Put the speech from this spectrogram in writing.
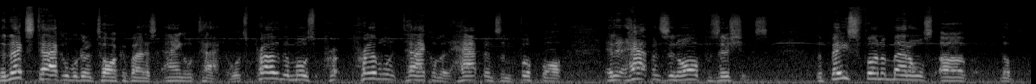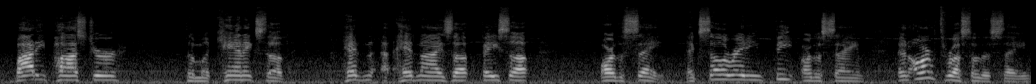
The next tackle we're going to talk about is angle tackle. It's probably the most pre prevalent tackle that happens in football, and it happens in all positions. The base fundamentals of the body posture, the mechanics of head, head and eyes up, face up, are the same. Accelerating feet are the same, and arm thrusts are the same.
